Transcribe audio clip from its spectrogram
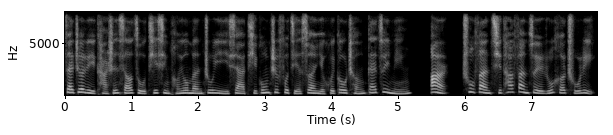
在这里，卡神小组提醒朋友们注意一下，提供支付结算也会构成该罪名。二、触犯其他犯罪如何处理？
